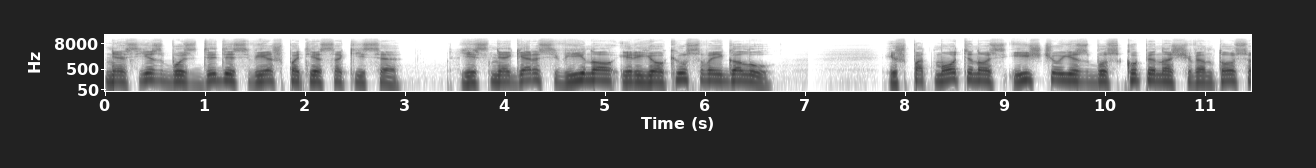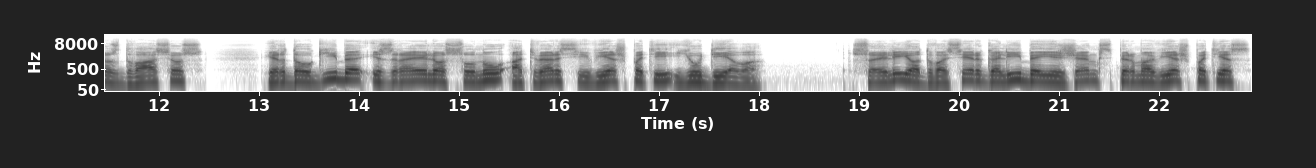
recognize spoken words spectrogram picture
nes jis bus didis viešpaties akise. Jis negers vyno ir jokių svaigalų. Iš pat motinos iščių jis bus kupinas šventosios dvasios ir daugybė Izraelio sūnų atvers į viešpatį jų dievą. Su Elijo dvasia ir galybė jis žengs pirmą viešpaties,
